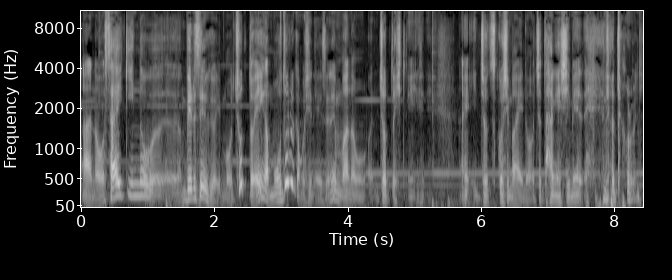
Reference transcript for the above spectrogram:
あの最近のベルセルクよりもちょっと絵が戻るかもしれないですよね、まあ、あのちょっとちょっと少し前のちょっと激しめ なところに。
